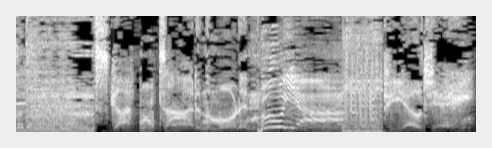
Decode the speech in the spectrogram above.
Scott and Todd in the morning. Booyah! PLJ.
